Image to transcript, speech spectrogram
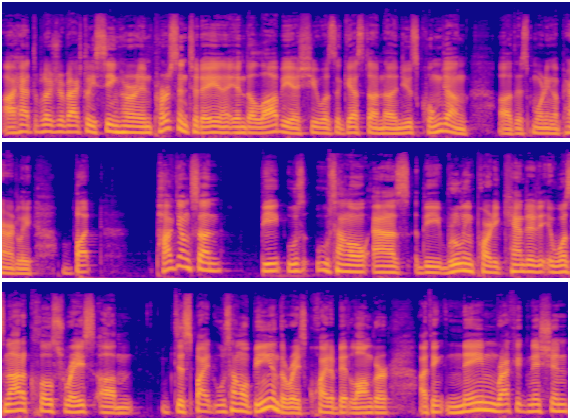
I had the pleasure of actually seeing her in person today in, the lobby as she was a guest on uh, News Kongjang uh, this morning, apparently. But Park Young-sun beat Woo Sang-ho as the ruling party candidate. It was not a close race. Um, despite Sang-ho being in the race quite a bit longer, I think name recognition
